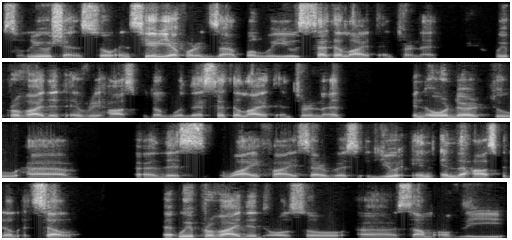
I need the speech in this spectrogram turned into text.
solutions. So in Syria, for example, we use satellite internet we provided every hospital with a satellite internet in order to have uh, this Wi-Fi service in, in the hospital itself. Uh, we provided also uh, some of the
